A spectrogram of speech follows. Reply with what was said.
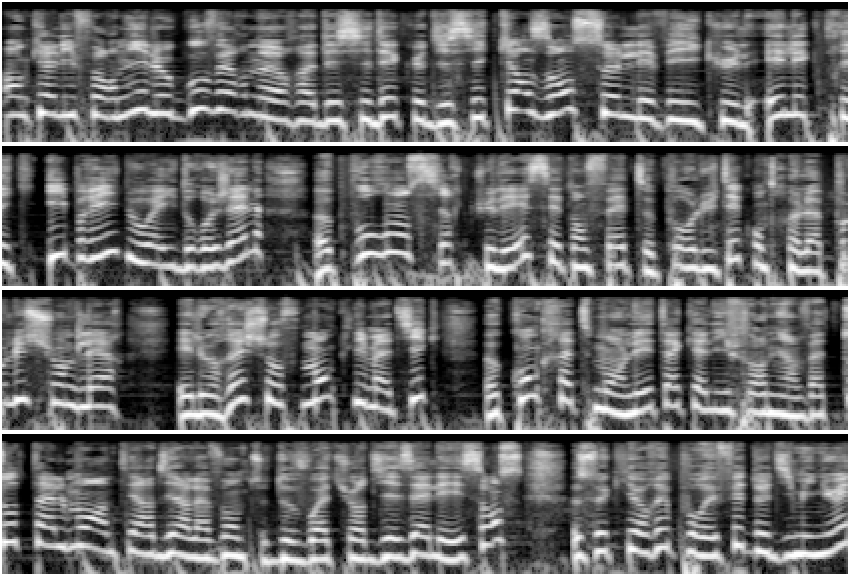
En Californie, le gouverneur a décidé que d'ici 15 ans, seuls les véhicules électriques hybrides ou à hydrogène euh, pourront circuler. C'est en fait pour lutter contre la pollution de l'air et le réchauffement climatique. Euh, Concrètement, l'État californien va totalement interdire la vente de voitures diesel et essence, ce qui aurait pour effet de diminuer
